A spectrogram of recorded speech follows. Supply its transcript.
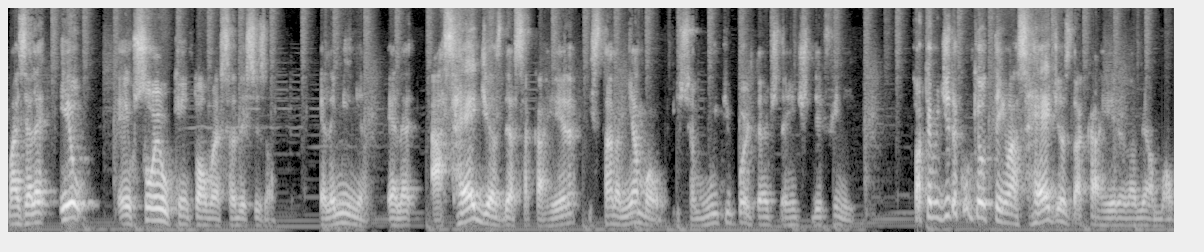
mas ela é eu, eu sou eu quem toma essa decisão ela é minha. Ela é, as rédeas dessa carreira está na minha mão. Isso é muito importante da gente definir. Só que à medida com que eu tenho as rédeas da carreira na minha mão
